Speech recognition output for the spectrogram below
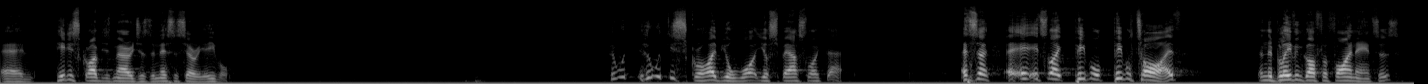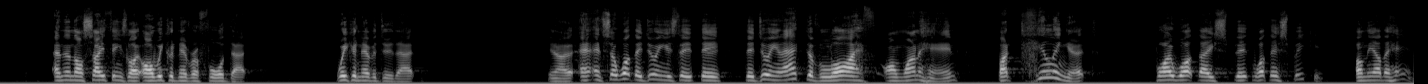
and he described his marriage as a necessary evil. Who would, who would describe your, your spouse like that? And so it's like people, people tithe and they believe in God for finances, and then they'll say things like, oh, we could never afford that. We could never do that. You know, and, and so what they're doing is they, they, they're doing an act of life on one hand, but killing it by what, they, what they're speaking on the other hand.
